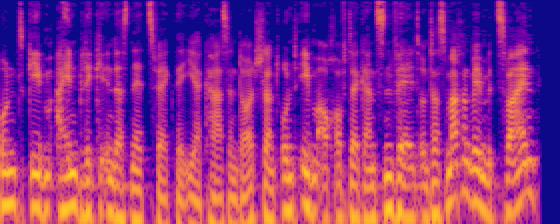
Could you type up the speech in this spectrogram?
und geben Einblicke in das Netzwerk der IHKs in Deutschland und eben auch auf der ganzen Welt. Und das machen wir mit zweien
